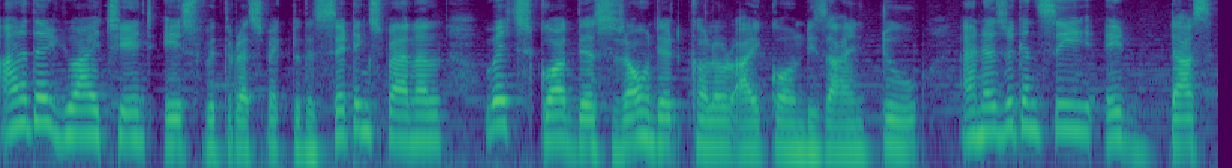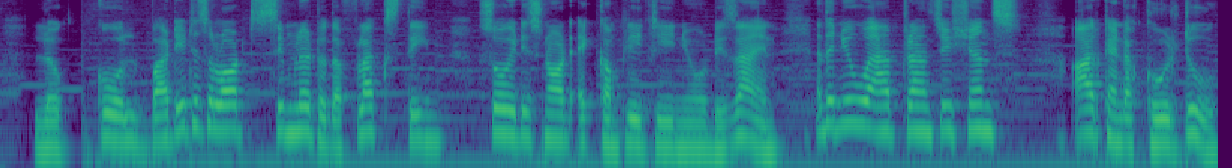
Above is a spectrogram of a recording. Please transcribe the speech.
Another UI change is with respect to the settings panel, which got this rounded color icon design too. And as you can see, it does look cool, but it is a lot similar to the Flux theme, so it is not a completely new design. And the new app transitions are kinda cool too.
